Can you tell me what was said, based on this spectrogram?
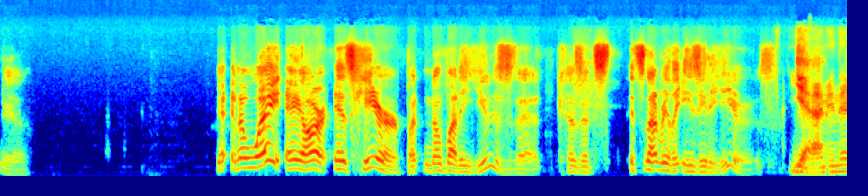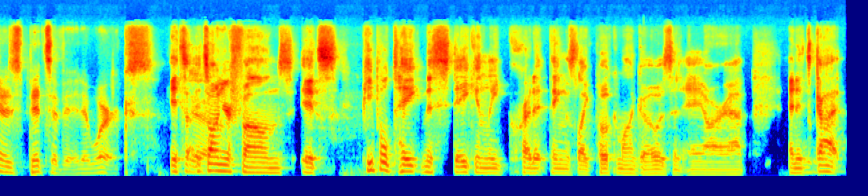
Yeah, Yeah, in a way, AR is here, but nobody uses it because it's it's not really easy to use. Yeah. I mean, there's bits of it. It works. It's it's on your phones. It's people take mistakenly credit things like Pokemon Go as an AR app, and it's got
